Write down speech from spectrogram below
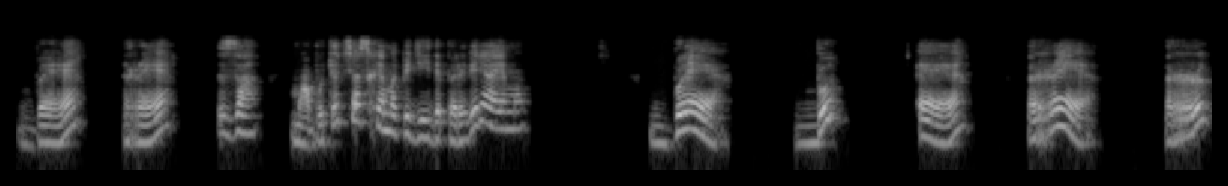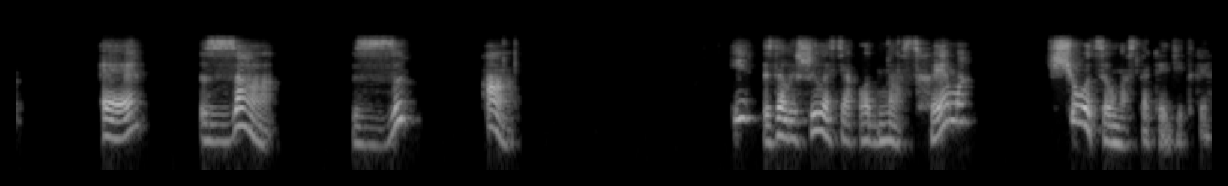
Б-ре-за. Мабуть, оця схема підійде, перевіряємо. Б, Б, Е, Ре, Р, Е, За, З, А. І залишилася одна схема. Що це у нас таке, дітки?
